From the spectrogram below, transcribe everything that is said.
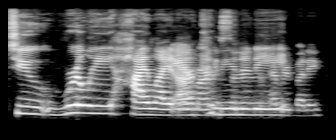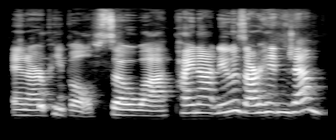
To really highlight and our community everybody. and our people. So uh, Pine Knot News, our hidden gem.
